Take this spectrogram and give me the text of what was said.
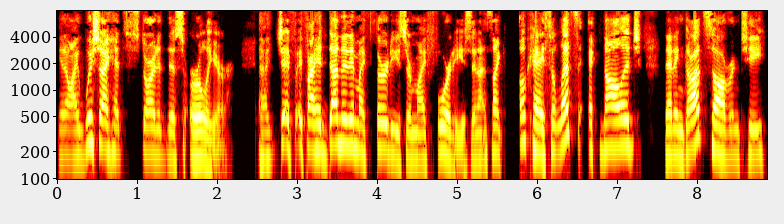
you know, I wish I had started this earlier. Uh, if, if I had done it in my 30s or my 40s. And it's like, okay, so let's acknowledge that in God's sovereignty,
